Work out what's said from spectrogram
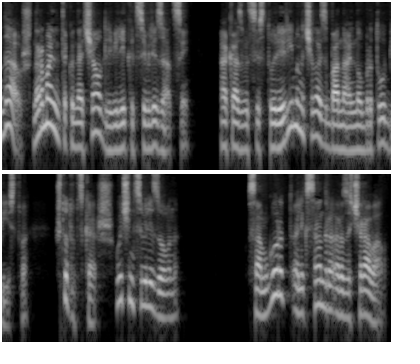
Да уж, нормальное такое начало для великой цивилизации. Оказывается, история Рима началась с банального братоубийства. Что тут скажешь? Очень цивилизованно. Сам город Александра разочаровал.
